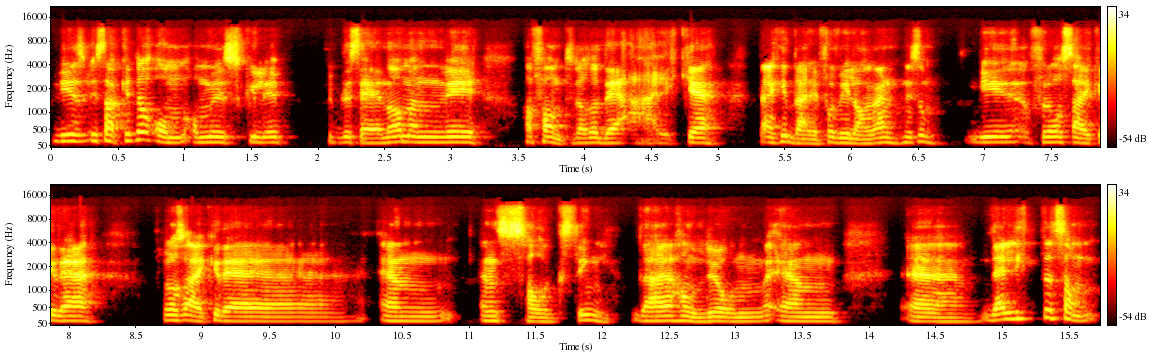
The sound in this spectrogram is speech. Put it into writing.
vi, snakket om om vi skulle publisere nå, men vi har fant ut at det er ikke, det er ikke derfor vi lager den. Liksom. Vi, for oss er ikke det for oss er ikke det en, en salgsting. Det handler jo om en eh, Det er litt det samme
